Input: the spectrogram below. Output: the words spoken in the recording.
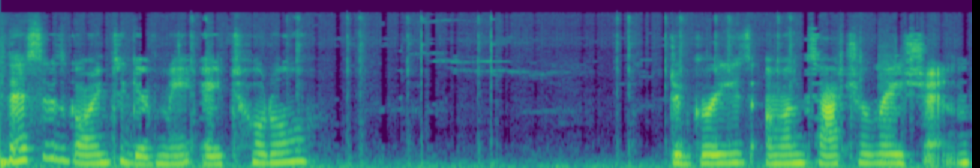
This is going to give me a total degrees of unsaturation.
